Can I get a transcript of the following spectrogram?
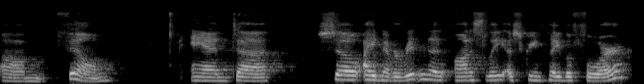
um, film and uh, so i had never written a, honestly a screenplay before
